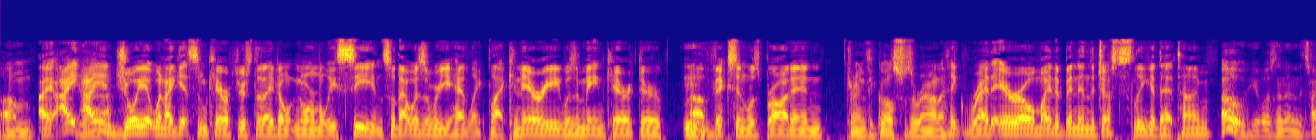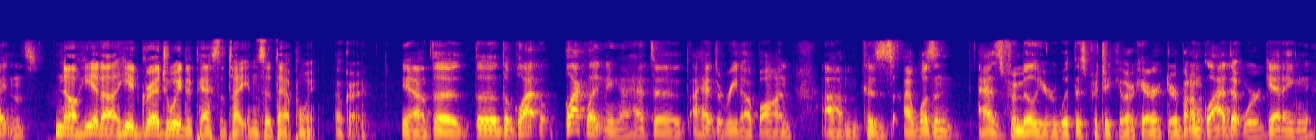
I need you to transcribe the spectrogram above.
Um, I, I, I enjoy it when I get some characters that I don't normally see, and so that was where you had like Black Canary was a main character, uh, Vixen was brought in. Trying to think who else was around. I think Red Arrow might have been in the Justice League at that time. Oh, he wasn't in the Titans. No, he had uh, he had graduated past the Titans at that point. Okay. Yeah, the the the black Black Lightning I had to I had to read up on because I wasn't as familiar with this particular character, but I'm glad that we're getting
